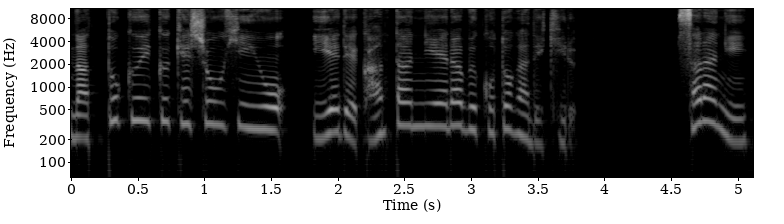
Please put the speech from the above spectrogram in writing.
納得いく化粧品を家で簡単に選ぶことができる。さらに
